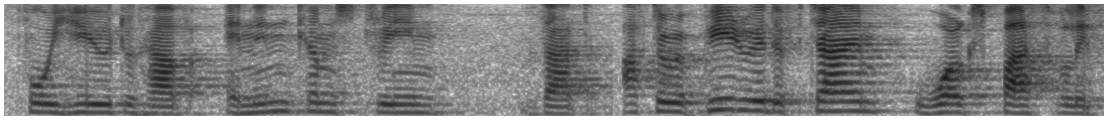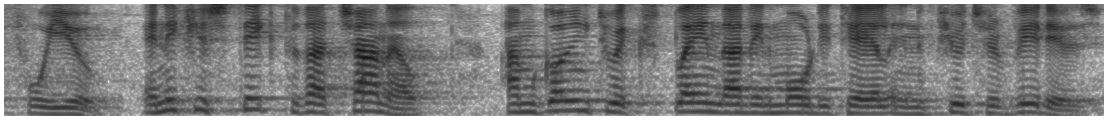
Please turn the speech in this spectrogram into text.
for you to have an income stream that after a period of time works passively for you. And if you stick to that channel, I'm going to explain that in more detail in future videos.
